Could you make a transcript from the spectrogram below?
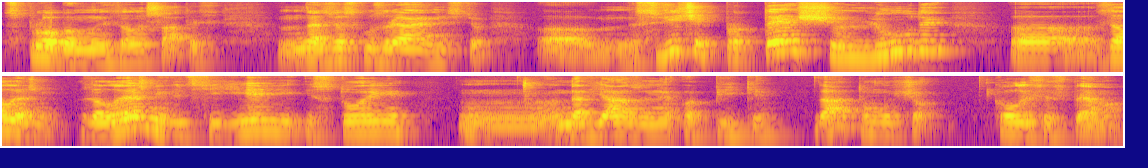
спробами залишатись на зв'язку з реальністю, е, свідчить про те, що люди е, залежні, залежні від цієї історії нав'язаної опіки. Да? Тому що коли система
